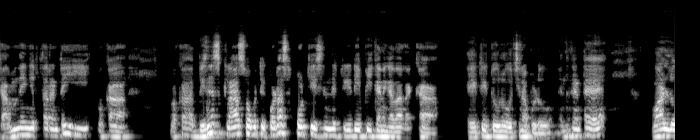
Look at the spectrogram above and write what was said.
చాలా మంది ఏం చెప్తారంటే ఈ ఒక ఒక బిజినెస్ క్లాస్ ఒకటి కూడా సపోర్ట్ చేసింది టీడీపీ కని కదా లెక్క ఎయిటీ లో వచ్చినప్పుడు. ఎందుకంటే వాళ్ళు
